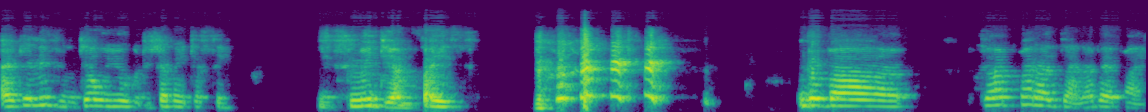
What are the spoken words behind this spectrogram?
i can even tell you what kuti chakaita sei its medium size ndobva taparadzana dai pai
